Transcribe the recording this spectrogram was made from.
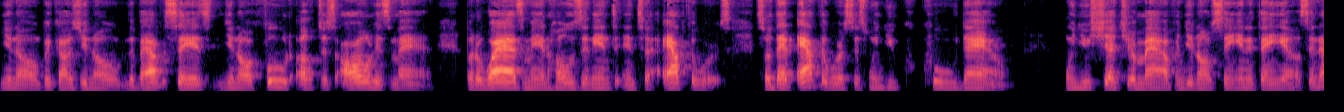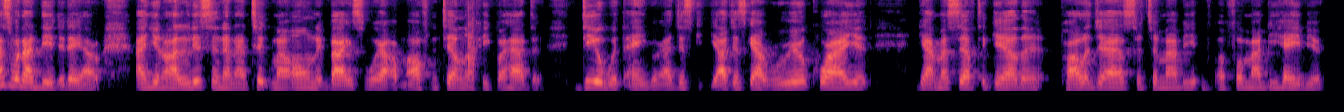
You know, because you know the Bible says, you know, a fool alters all his man but a wise man holds it into, into afterwards. So that afterwards is when you cool down, when you shut your mouth and you don't say anything else. And that's what I did today. I, I you know, I listened and I took my own advice where I'm often telling people how to deal with anger. I just I just got real quiet, got myself together, apologized to, my uh, for my behavior,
